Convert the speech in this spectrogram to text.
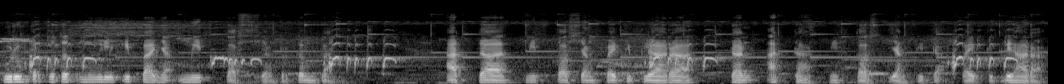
burung perkutut memiliki banyak mitos yang berkembang. Ada mitos yang baik dipelihara dan ada mitos yang tidak baik dipelihara.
